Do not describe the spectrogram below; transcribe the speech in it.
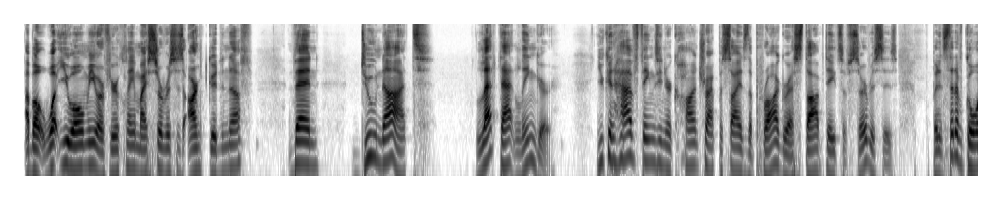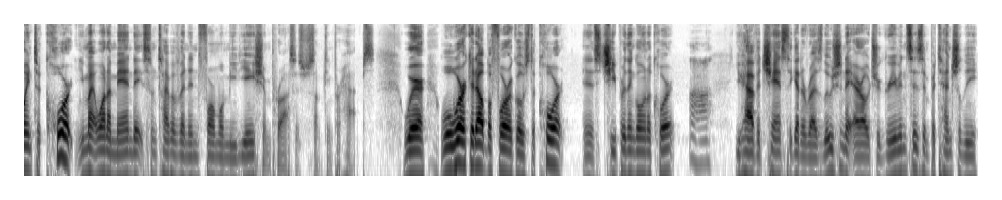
about what you owe me, or if you're claiming my services aren't good enough, then do not let that linger. You can have things in your contract besides the progress stop dates of services, but instead of going to court, you might want to mandate some type of an informal mediation process or something, perhaps, where we'll work it out before it goes to court, and it's cheaper than going to court. Uh huh. You have a chance to get a resolution to air out your grievances and potentially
